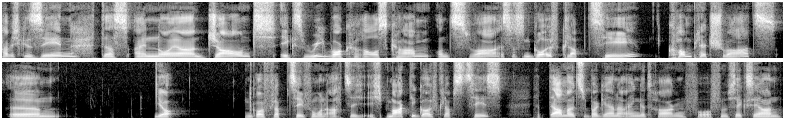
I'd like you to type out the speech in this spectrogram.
habe ich gesehen, dass ein neuer Jount X Reebok rauskam. Und zwar ist das ein Golf Club C, komplett schwarz. Ähm, ja, ein Golf Club C85. Ich mag die Golf Clubs Cs. Ich habe damals super gerne eingetragen, vor 5, 6 Jahren.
